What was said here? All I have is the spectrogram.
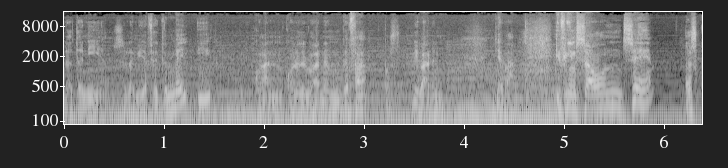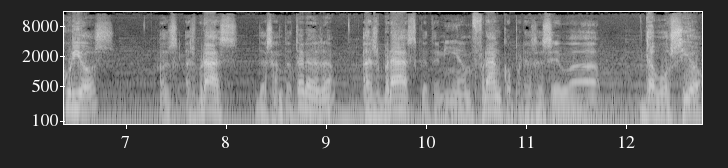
la tenia, se l'havia fet amb ell i quan, quan el van agafar doncs, li van llevar. I fins a on sé, és curiós, el, el braç de Santa Teresa, el braç que tenia en Franco per a la seva devoció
